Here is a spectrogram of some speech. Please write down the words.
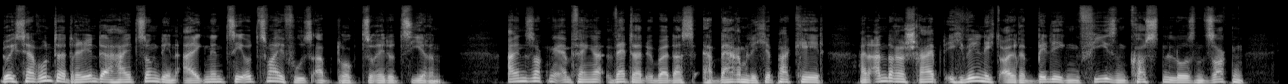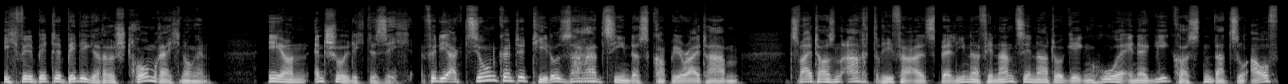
durchs Herunterdrehen der Heizung den eigenen CO2-Fußabdruck zu reduzieren. Ein Sockenempfänger wettert über das erbärmliche Paket, ein anderer schreibt, ich will nicht eure billigen, fiesen, kostenlosen Socken, ich will bitte billigere Stromrechnungen. E.ON entschuldigte sich. Für die Aktion könnte Tilo Sarrazin das Copyright haben. 2008 rief er als Berliner Finanzsenator gegen hohe Energiekosten dazu auf,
